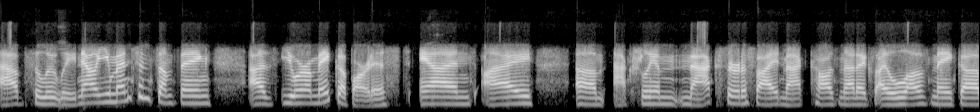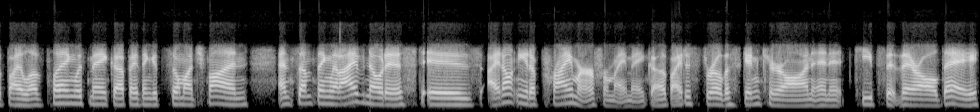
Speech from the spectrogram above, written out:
Absolutely. Now, you mentioned something as you are a makeup artist, and I um, actually am MAC certified, MAC Cosmetics. I love makeup. I love playing with makeup. I think it's so much fun. And something that I've noticed is I don't need a primer for my makeup. I just throw the skincare on and it keeps it there all day.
